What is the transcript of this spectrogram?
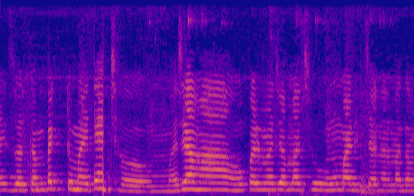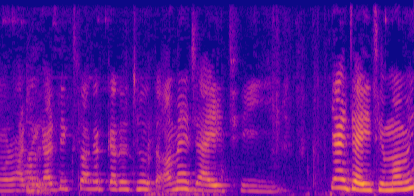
Guys welcome back to my ટેન છો? મજામાં? હું પણ મજામાં છું. હું મારી ચેનલમાં તમારું હાર્દિક હાર્દિક સ્વાગત કરું છું. તો અમે જઈએ છીએ. ક્યાં જઈએ છીએ, મમ્મી?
